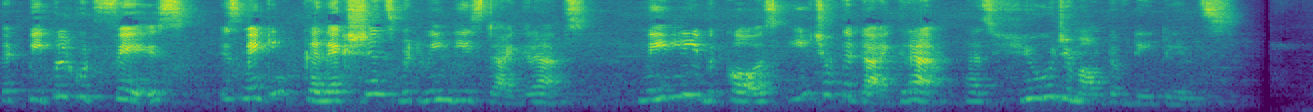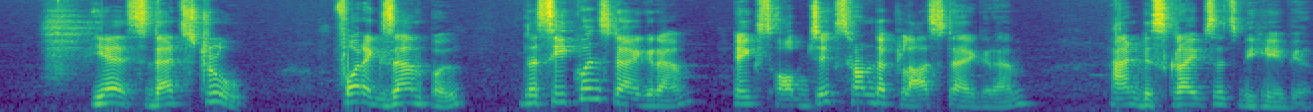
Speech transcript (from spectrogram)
that people could face is making connections between these diagrams mainly because each of the diagram has huge amount of details. Yes, that's true. For example, the sequence diagram takes objects from the class diagram and describes its behavior.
